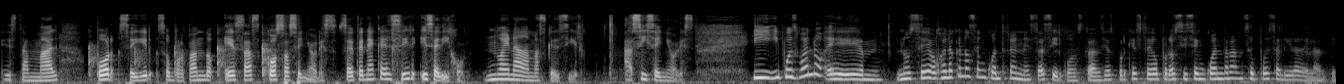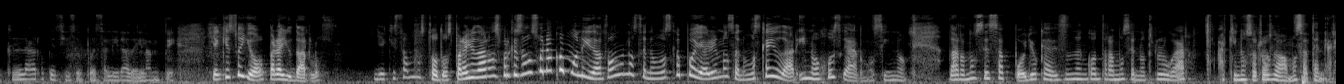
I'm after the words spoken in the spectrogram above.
está mal por seguir soportando esas cosas, señores. Se tenía que decir y se dijo. No hay nada más que decir. Así, señores. Y, pues bueno, eh, no sé, ojalá que no se encuentren en estas circunstancias porque es feo, pero si se encuentran se puede salir adelante. Claro que sí se puede salir adelante. Y aquí estoy yo para ayudarlos. Y aquí estamos todos para ayudarnos porque somos una comunidad donde nos tenemos que apoyar y nos tenemos que ayudar y no juzgarnos, sino darnos ese apoyo que a veces no encontramos en otro lugar. Aquí nosotros lo vamos a tener.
